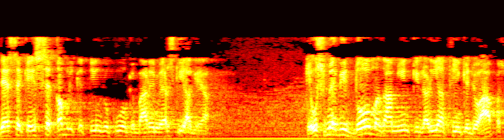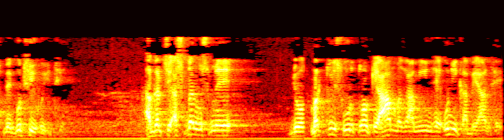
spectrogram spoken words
جیسے کہ اس سے قبل کے تین رکوؤں کے بارے میں عرض کیا گیا کہ اس میں بھی دو مضامین کی لڑیاں تھیں کہ جو آپس میں گتھی ہوئی تھیں۔ اگرچہ اصل اس میں جو مکی صورتوں کے عام مضامین ہیں، انہی کا بیان ہے۔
